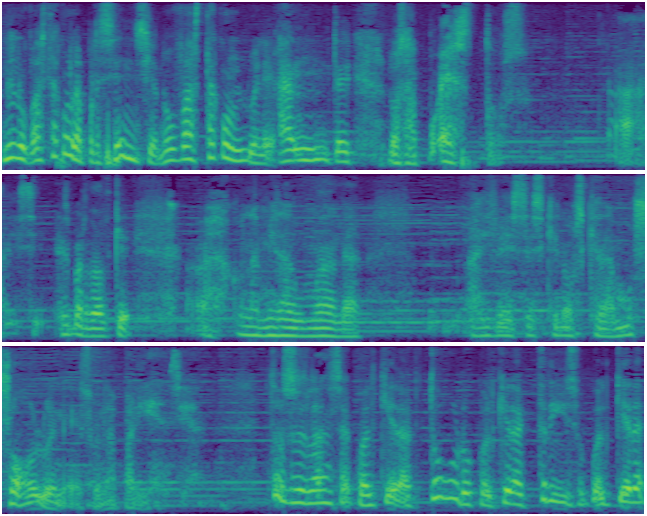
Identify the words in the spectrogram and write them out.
no, no basta con la presencia, no basta con lo elegante, los apuestos. Ay, sí, es verdad que ah, con la mirada humana hay veces que nos quedamos solo en eso, en la apariencia. Entonces lanza cualquier actor o cualquier actriz o cualquiera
